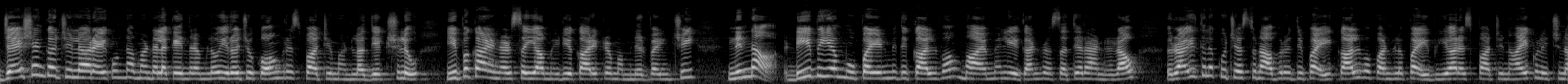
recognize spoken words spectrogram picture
జయశంకర్ జిల్లా రేగుండ మండల కేంద్రంలో ఈరోజు కాంగ్రెస్ పార్టీ మండల అధ్యక్షులు ఇపకాయ నర్సయ్య మీడియా కార్యక్రమం నిర్వహించి నిన్న డీబీఎం ముప్పై ఎనిమిది కాల్వ మా ఎమ్మెల్యే గండ్ర సత్యనారాయణరావు రైతులకు చేస్తున్న అభివృద్ధిపై కాల్వ పనులపై బీఆర్ఎస్ పార్టీ నాయకులు ఇచ్చిన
